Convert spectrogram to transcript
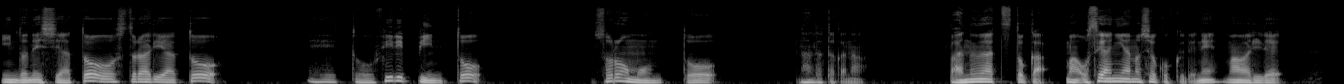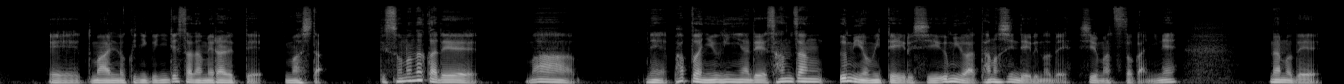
インドネシアとオーストラリアと、えっ、ー、と、フィリピンと、ソロモンと、なんだったかな。バヌアツとか、まあ、オセアニアの諸国でね、周りで、えっ、ー、と、周りの国々で定められていました。で、その中で、まあ、ね、パプアニューギニアで散々海を見ているし、海は楽しんでいるので、週末とかにね。なので、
